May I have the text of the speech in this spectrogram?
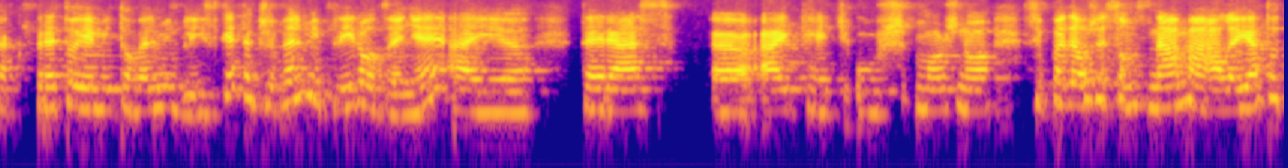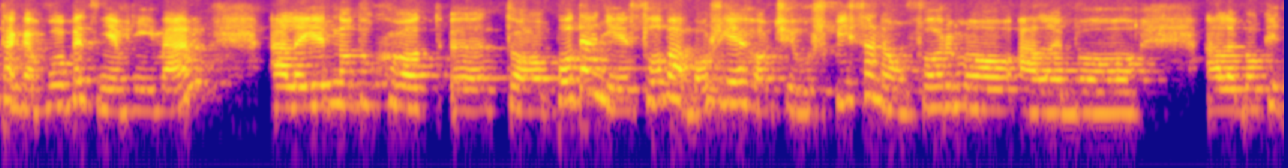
tak preto je mi to veľmi blízke, takže veľmi prirodzene aj teraz aj keď už možno si povedal, že som známa, ale ja to tak vôbec nevnímam, ale jednoducho e, to podanie slova Božieho, či už písanou formou, alebo, alebo keď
